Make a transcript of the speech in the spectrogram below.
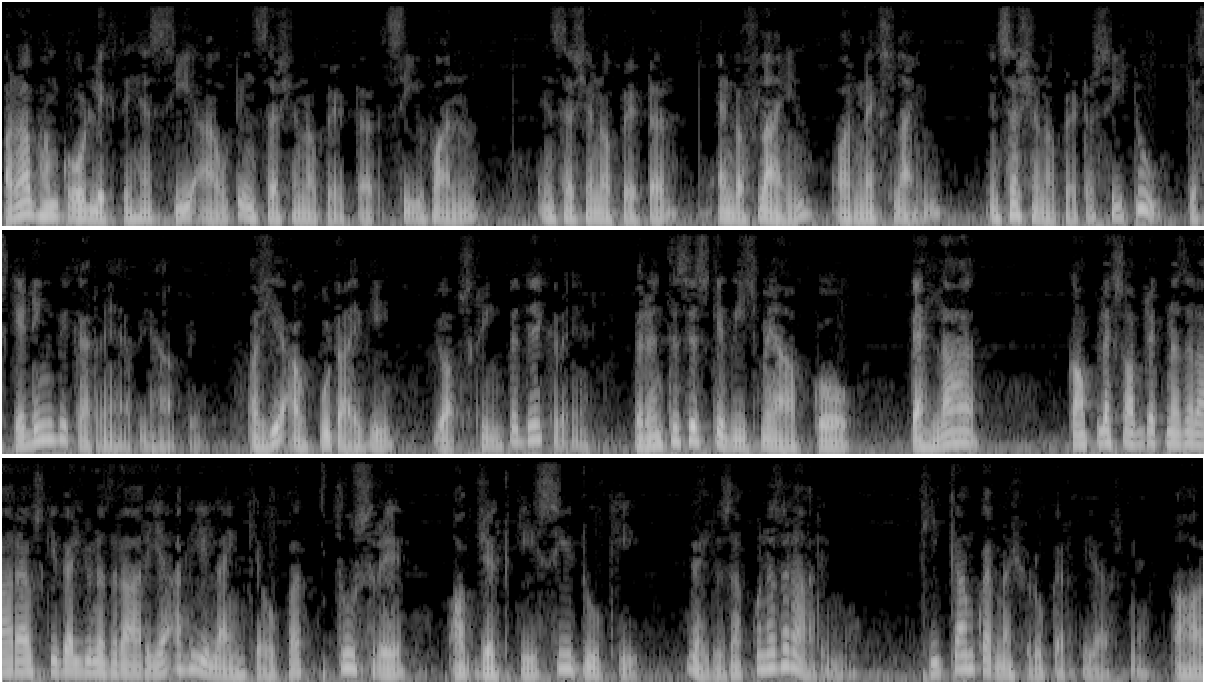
اور اب ہم کوڈ لکھتے ہیں cout insertion operator C one insertion operator end of line اور next line insertion operator C two cascading بھی کر رہے ہیں اب یہاں پہ. اور یہ آؤٹ پٹ آئے گی جو آپ اسکرین پہ دیکھ رہے ہیں. پیرنتھس کے بیچ میں آپ کو پہلا کمپلیکس آبجیکٹ نظر آ رہا ہے اس کی ویلو نظر آ رہی ہے اگلی لائن کے اوپر. دوسرے آبجیکٹ کی سی ٹو کی ویلوز آپ کو نظر آ رہی ہیں۔ ٹھیک کام کرنا شروع کر دیا اس نے۔ اور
